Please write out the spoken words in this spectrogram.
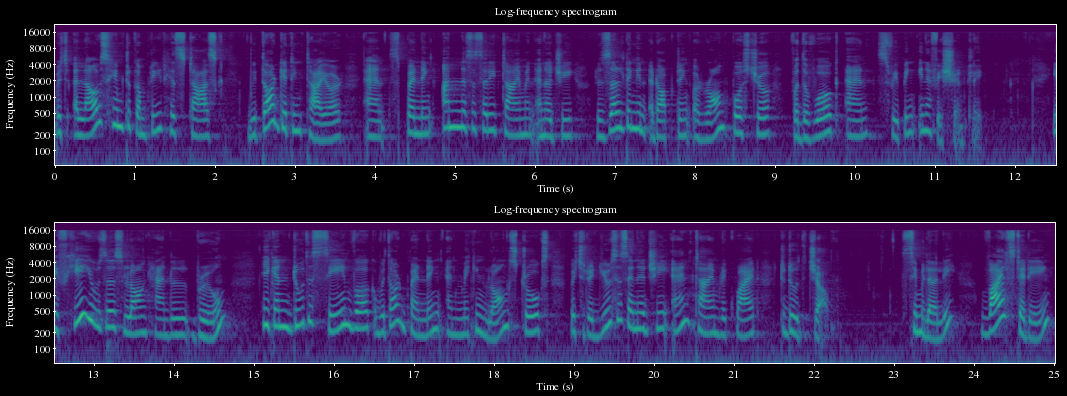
which allows him to complete his task without getting tired and spending unnecessary time and energy resulting in adopting a wrong posture for the work and sweeping inefficiently. If he uses long handle broom, he can do the same work without bending and making long strokes which reduces energy and time required to do the job. Similarly, while studying,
